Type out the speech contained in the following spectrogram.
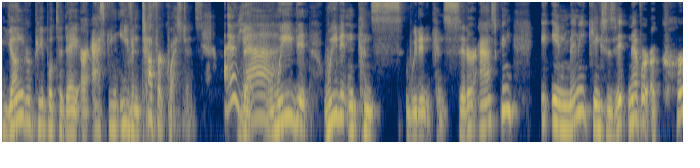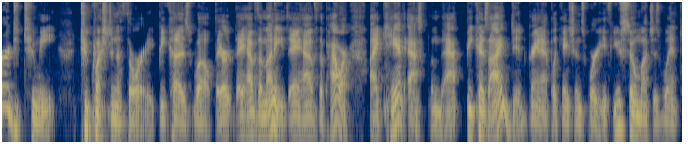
Younger people today are asking even tougher questions oh yeah. we did we didn't cons- we didn't consider asking. In many cases it never occurred to me to question authority because well they're they have the money they have the power i can't ask them that because i did grant applications where if you so much as went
